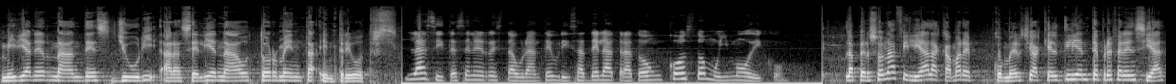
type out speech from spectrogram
Miriam Hernández, Yuri, Araceli Henao, Tormenta, entre otras. La cita es en el restaurante Brisas del Atrato a un costo muy módico. La persona afiliada a la Cámara de Comercio, aquel cliente preferencial,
